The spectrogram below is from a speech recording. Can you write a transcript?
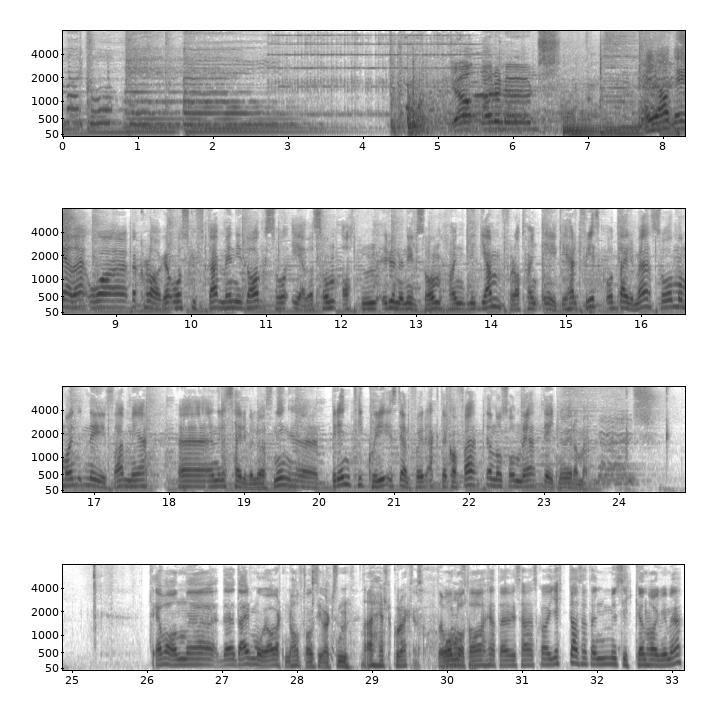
NRK P1 Ja, nå er det lunsj! Ja, det er det. Og beklager å skuffe deg, men i dag så er det sånn at den Rune Nilsson han ligger hjemme for at han er ikke helt frisk. Og dermed så må man nøye seg med eh, en reserveløsning. Eh, brent hickory istedenfor ekte kaffe. Det er noe sånn det. Det er ikke noe å gjøre med. Det var en eh, Det der må jo ha vært en Halvdan Sivertsen. Det er helt korrekt. Det Og låta heter, hvis jeg skal gjette, så den musikken har vi med.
